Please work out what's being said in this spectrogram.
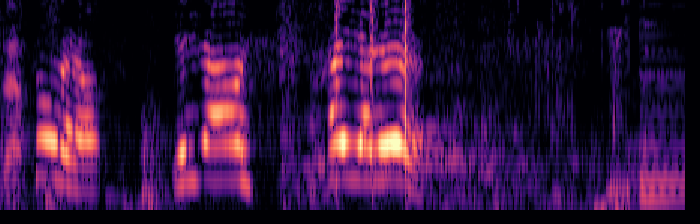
そうだよ。やり直し。はいやる。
